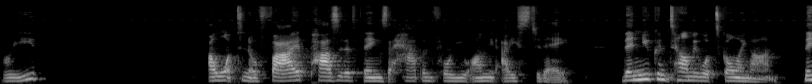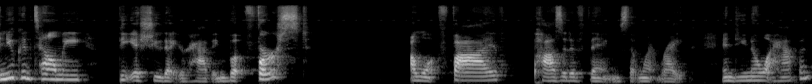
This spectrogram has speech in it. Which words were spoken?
breathe. I want to know five positive things that happened for you on the ice today. Then you can tell me what's going on. Then you can tell me the issue that you're having. But first, I want five positive things that went right. And do you know what happened?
